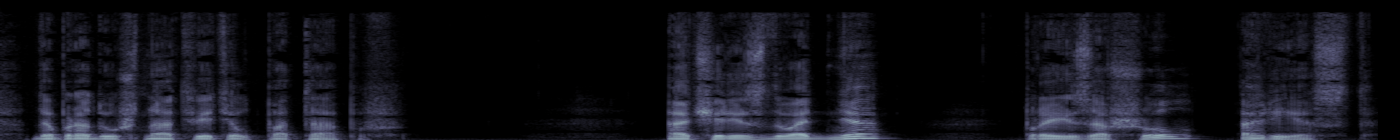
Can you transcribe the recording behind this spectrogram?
— добродушно ответил Потапов а через два дня произошел арест.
